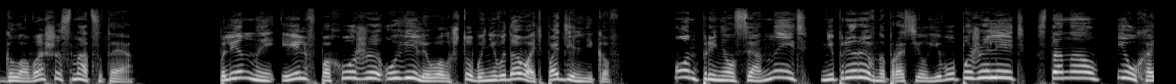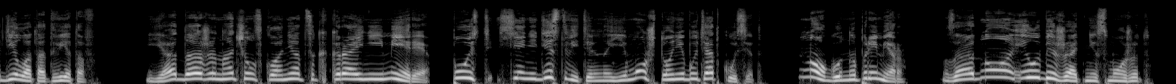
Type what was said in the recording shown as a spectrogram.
Глава 16. Пленный эльф, похоже, увиливал, чтобы не выдавать подельников. Он принялся ныть, непрерывно просил его пожалеть, стонал и уходил от ответов. Я даже начал склоняться к крайней мере. Пусть Сеня действительно ему что-нибудь откусит. Ногу, например. Заодно и убежать не сможет.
